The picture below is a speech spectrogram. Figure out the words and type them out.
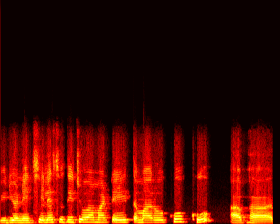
વિડીયોને છેલ્લે સુધી જોવા માટે તમારો ખૂબ ખૂબ આભાર.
